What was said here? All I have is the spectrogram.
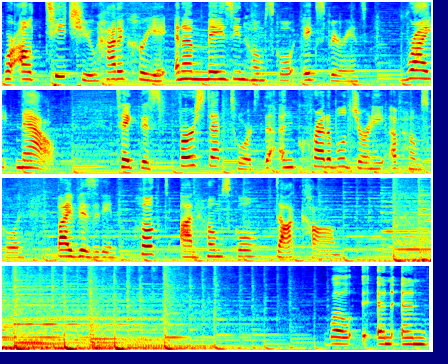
where I'll teach you how to create an amazing homeschool experience right now. Take this first step towards the incredible journey of homeschooling by visiting hookedonhomeschool.com. Well, and and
